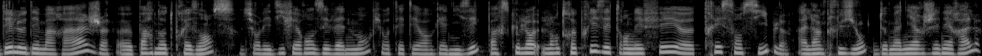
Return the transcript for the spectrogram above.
dès le démarrage par notre présence sur les différents événements qui ont été organisés parce que l'entreprise est en effet très sensible à l'inclusion de manière générale.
